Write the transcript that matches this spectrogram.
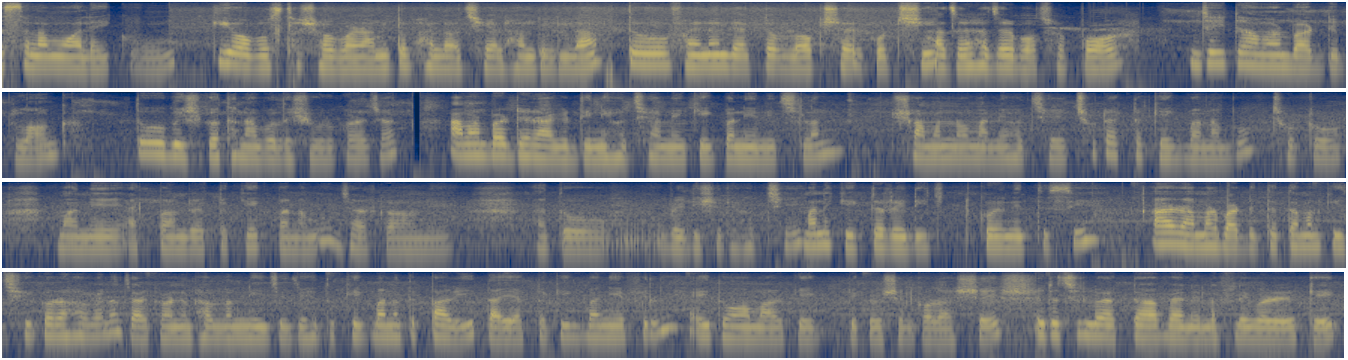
আসসালামু আলাইকুম। কি অবস্থা সবার? আমি তো ভালো আছি, আলহামদুলিল্লাহ। তো ফাইনালি একটা ব্লগ শেয়ার করছি, হাজার হাজার বছর পর। যেটা আমার বার্থডে ব্লগ তো বেশি কথা না বলে শুরু করা যাক। আমার বার্থডের আগের দিনই হচ্ছে আমি কেক বানিয়ে নিয়েছিলাম সামান্য মানে হচ্ছে ছোট একটা কেক বানাবো। ছোট মানে এক পাউন্ডের একটা কেক বানাবো, যার কারণে এত রেডি সেডি হচ্ছে। মানে কেকটা রেডি করে নিতেছি। আর আমার বার্থডেতে তেমন কিছুই করা হবে না, যার কারণে ভাবলাম নিজে যেহেতু কেক বানাতে পারি, তাই একটা কেক বানিয়ে ফেলি। এই তো আমার কেক ডেকোরেশন করা শেষ। এটা ছিল একটা ভ্যানিলা ফ্লেভারের কেক।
